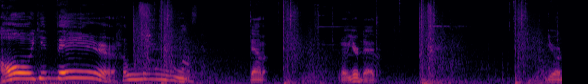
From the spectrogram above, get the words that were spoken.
Oh, you there? Hello. Damn it. Oh, you're dead. You're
